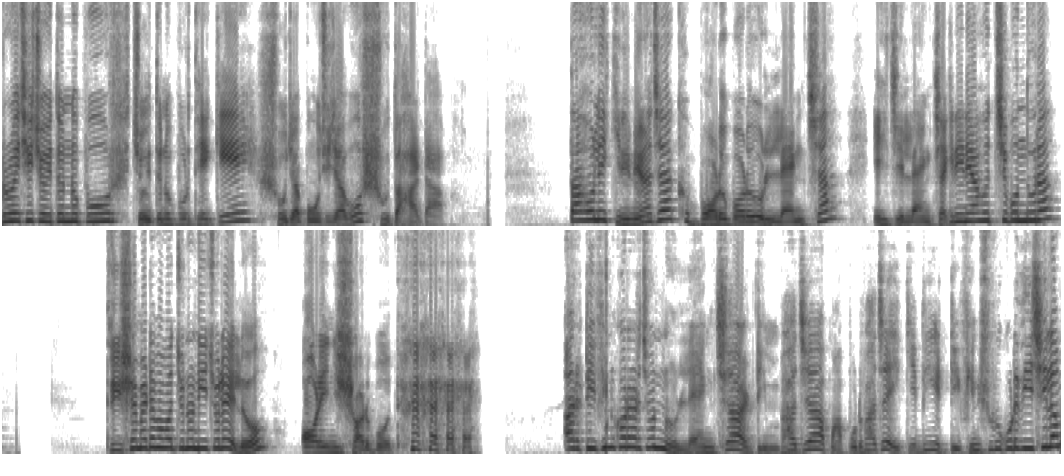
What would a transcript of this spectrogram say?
রয়েছি চৈতন্যপুর। চৈতন্যপুর থেকে সোজা পৌঁছে যাব সুতাহাটা। তাহলে কিনে নেওয়া যাক বড় বড় ল্যাংচা। এই যে ল্যাংচা কিনে নেওয়া হচ্ছে বন্ধুরা। তৃষা ম্যাডাম আমার জন্য নিয়ে চলে এলো অরেঞ্জ শরবত। আর টিফিন করার জন্য ল্যাংচা, ডিম ভাজা, পাঁপড় ভাজা একে দিয়ে টিফিন শুরু করে দিয়েছিলাম।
